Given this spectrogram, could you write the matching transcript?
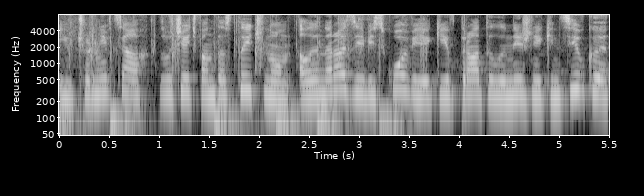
і в Чернівцях. Звучить фантастично, але наразі військові, які втратили нижні кінцівки,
